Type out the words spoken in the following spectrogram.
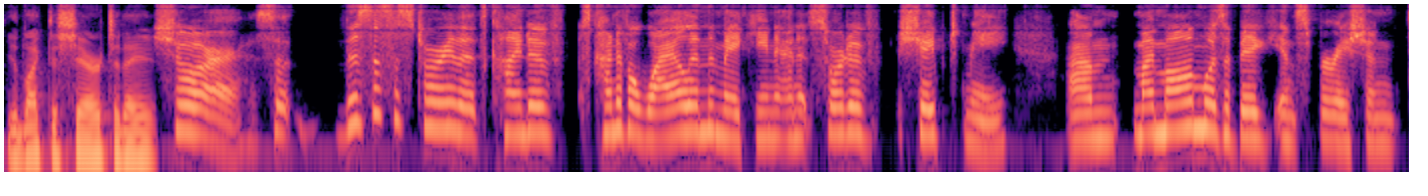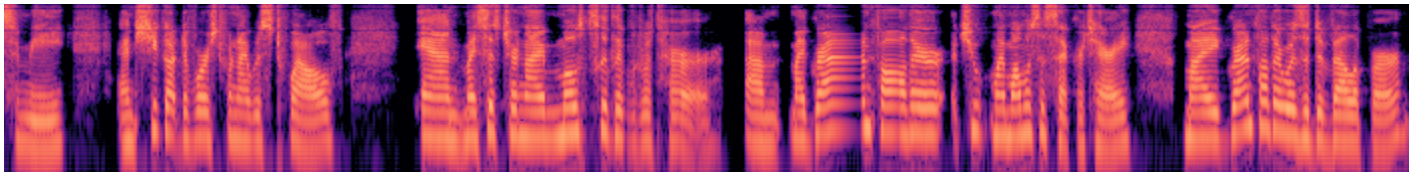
you'd like to share today? Sure. So this is a story that's kind of it's kind of a while in the making and it sort of shaped me. Um, my mom was a big inspiration to me, and she got divorced when I was 12 and my sister and I mostly lived with her. Um, my grandfather, she, my mom was a secretary. My grandfather was a developer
